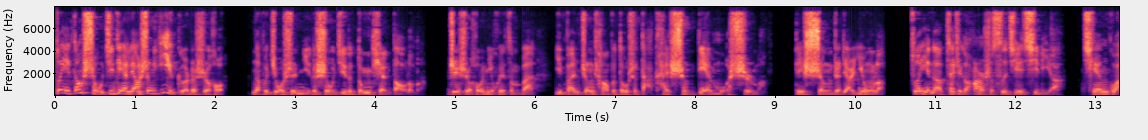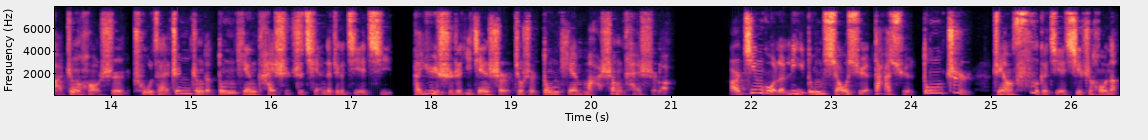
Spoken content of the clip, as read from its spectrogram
所以当手机电量剩一格的时候，那不就是你的手机的冬天到了吗？这时候你会怎么办？一般正常不都是打开省电模式吗？得省着点用了。所以呢，在这个二十四节气里啊，牵挂正好是处在真正的冬天开始之前的这个节气，它预示着一件事儿，就是冬天马上开始了。而经过了立冬、小雪、大雪、冬至这样四个节气之后呢，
